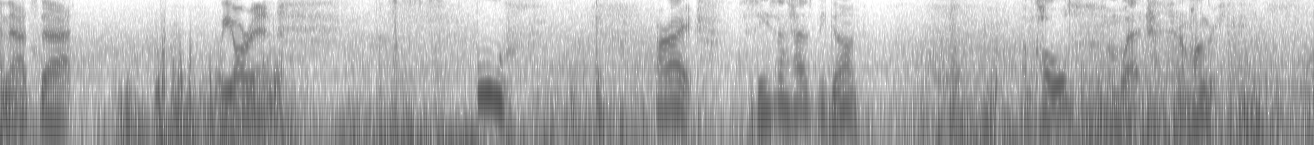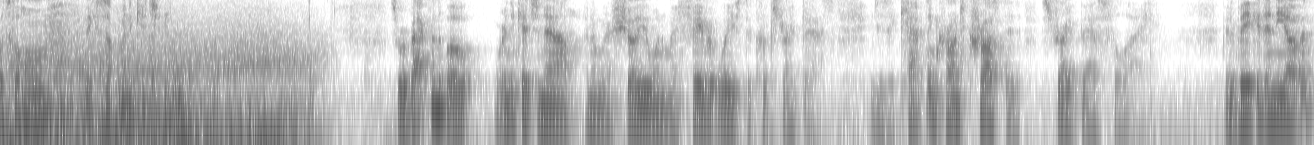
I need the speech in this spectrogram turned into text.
And that's that. We are in. Whew. All right, season has begun. I'm cold, I'm wet, and I'm hungry. Let's go home, make something in the kitchen. So we're back from the boat. We're in the kitchen now, and I'm gonna show you one of my favorite ways to cook striped bass. It is a Captain Crunch crusted striped bass filet. I'm Gonna bake it in the oven,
